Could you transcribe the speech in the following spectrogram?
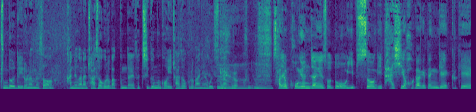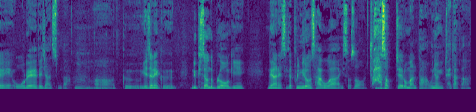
충돌도 일어나면서 가능한 한 좌석으로 바꾼다 해서 지금은 거의 좌석으로 많이 하고 있어요. 음. 그렇군요. 음. 사실은 공연장에서도 입석이 다시 허가게 된게 그렇게 오래되지 않습니다. 음. 아, 그 예전에 그 뉴 키즈 온 더 블록이 내한했을 때 불미스러운 사고가 있어서 좌석제로만 다 운영이 되다가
